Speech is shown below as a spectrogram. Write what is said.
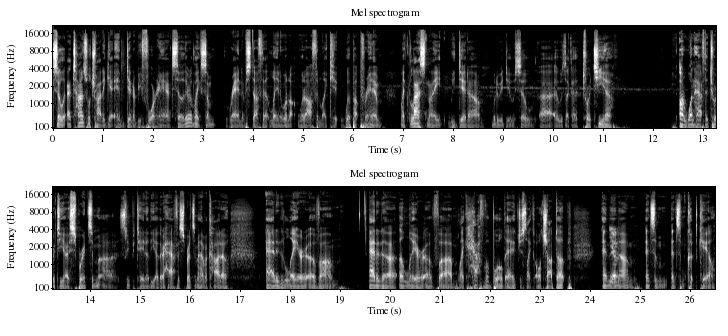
so at times we'll try to get him dinner beforehand. So there are like some random stuff that Lena would would often like whip up for him. Like last night we did um what did we do? So uh it was like a tortilla. On one half of the tortilla, I spread some uh, sweet potato. The other half, I spread some avocado. Added a layer of um, added a, a layer of um, like half of a boiled egg, just like all chopped up, and then Yep. um, and some and some cooked kale,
